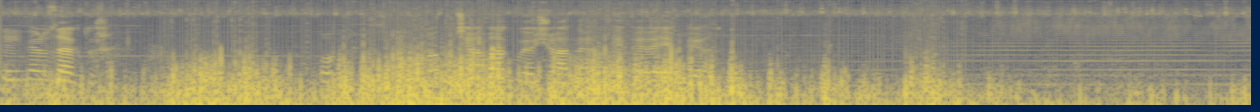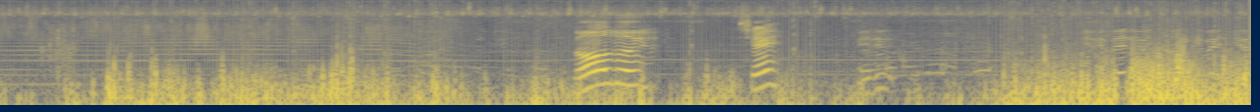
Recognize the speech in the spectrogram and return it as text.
şeyinden uzak dur. O uçağa bakmıyor şu anda. TPV yapıyor. Ne oldu? Şey? Biri biri beni mi takip ediyor?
